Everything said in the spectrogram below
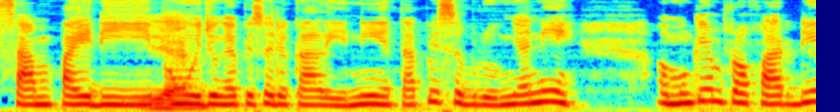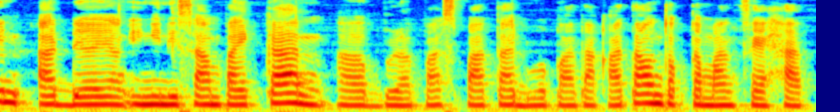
sampai di Iya. penghujung episode kali ini. Tapi sebelumnya nih, eh, mungkin Prof Hardin ada yang ingin disampaikan eh, berapa sepatah dua patah kata untuk teman sehat.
